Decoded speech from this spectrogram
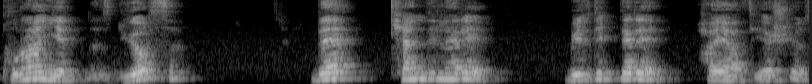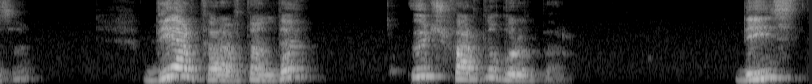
Kur'an yetmez diyorsa ve kendileri bildikleri hayatı yaşıyorsa diğer taraftan da üç farklı grup var. Deist,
